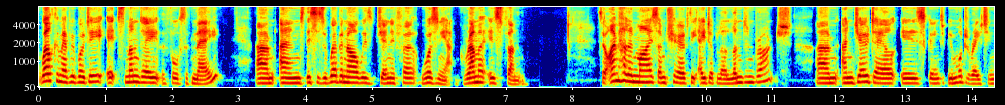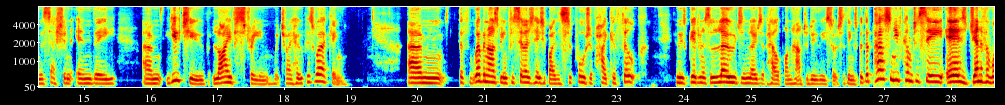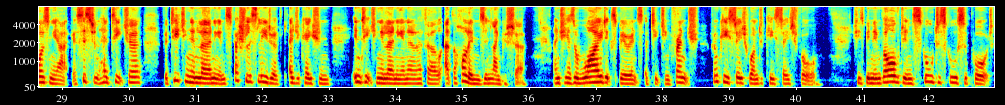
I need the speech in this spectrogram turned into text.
Welcome everybody. It's Monday the 4th of May um, and this is a webinar with Jennifer Wozniak, Grammar is Fun. So I'm Helen Myers, I'm chair of the ALL London branch um, and Joe Dale is going to be moderating the session in the um, YouTube live stream, which I hope is working. Um, the webinar is being facilitated by the support of Heike Philp, who's given us loads and loads of help on how to do these sorts of things. But the person you've come to see is Jennifer Wozniak, Assistant Head Teacher for Teaching and Learning and Specialist Leader of Education in Teaching and Learning in MFL at the Hollins in Lancashire. And she has a wide experience of teaching French from Key Stage 1 to Key Stage 4. She's been involved in school-to-school support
